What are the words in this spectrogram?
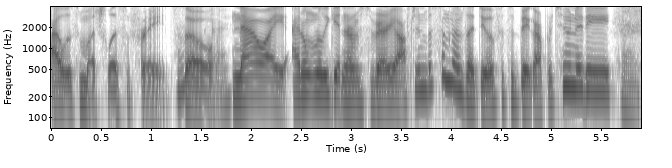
I was much less afraid. So Okay. now I, I don't really get nervous very often, but sometimes I do if it's a big opportunity. Right.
